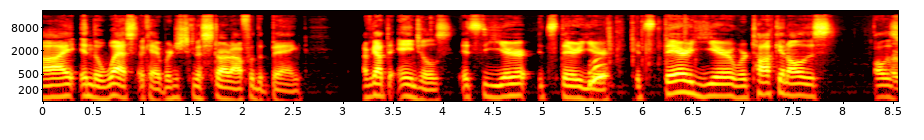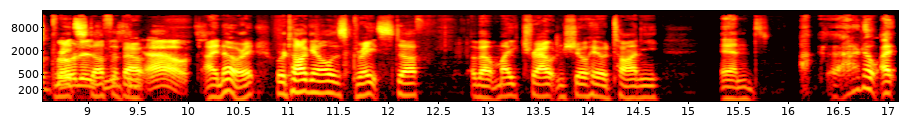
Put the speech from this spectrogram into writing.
I in the West. Okay, we're just gonna start off with a bang. I've got the Angels. It's the year. It's their year. It's their year. We're talking all this, all this Our great stuff about. out. I know, right? We're talking all this great stuff about Mike Trout and Shohei Ohtani, and I, I don't know. I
